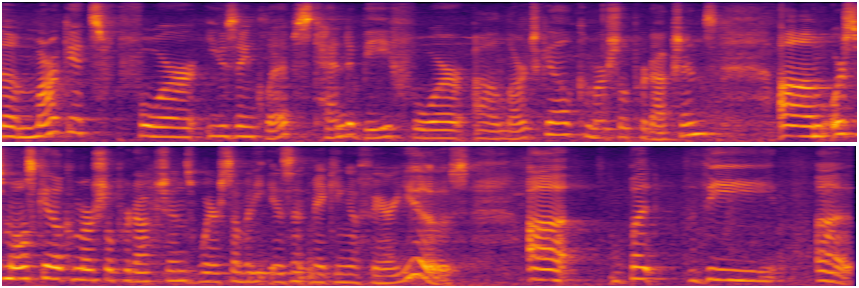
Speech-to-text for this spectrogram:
the markets for using clips tend to be for uh, large-scale commercial productions um, or small-scale commercial productions where somebody isn't making a fair use. Uh, but the uh,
